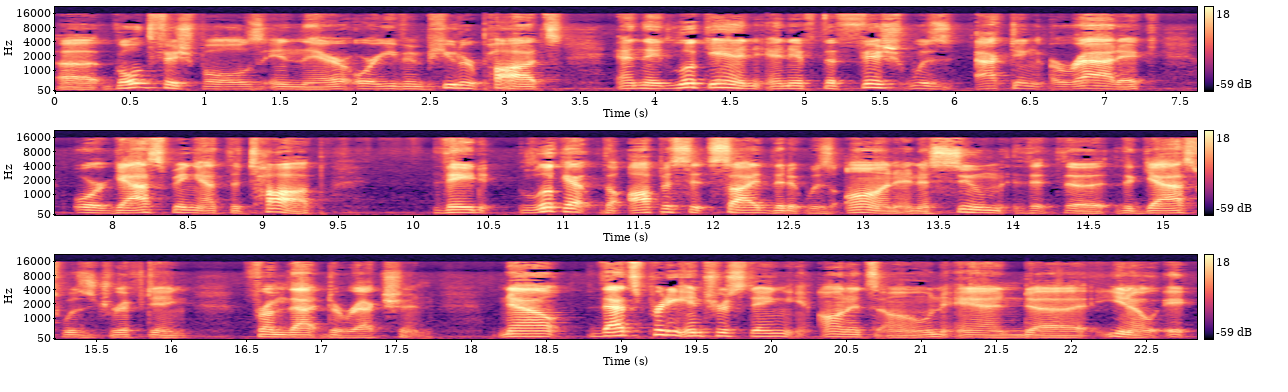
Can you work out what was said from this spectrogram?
uh, goldfish bowls in there or even pewter pots and they'd look in, and if the fish was acting erratic or gasping at the top, they'd look at the opposite side that it was on and assume that the, the gas was drifting from that direction. Now, that's pretty interesting on its own, and, uh, you know, it,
